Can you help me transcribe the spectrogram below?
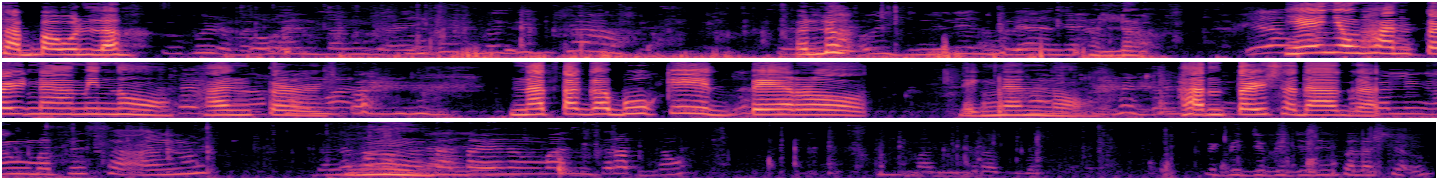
Sabaw lang. Alo. Alo. Yan yung hunter namin, no. Hunter. Na taga bukid, pero tingnan no. Hunter sa dagat. Galing ang mata sa ano? Hmm. Tayo ng mud crab, no? Mud crab video-video din pala siya, oh.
